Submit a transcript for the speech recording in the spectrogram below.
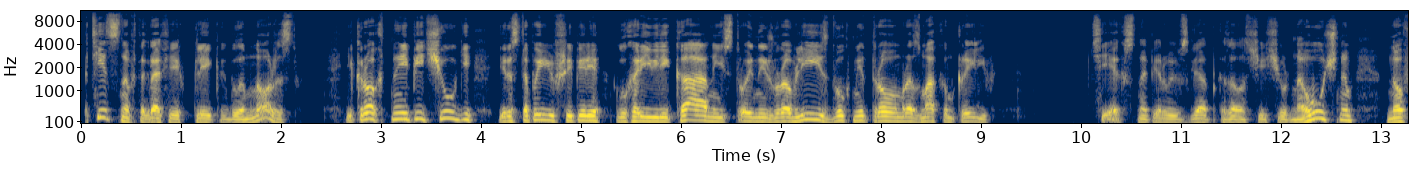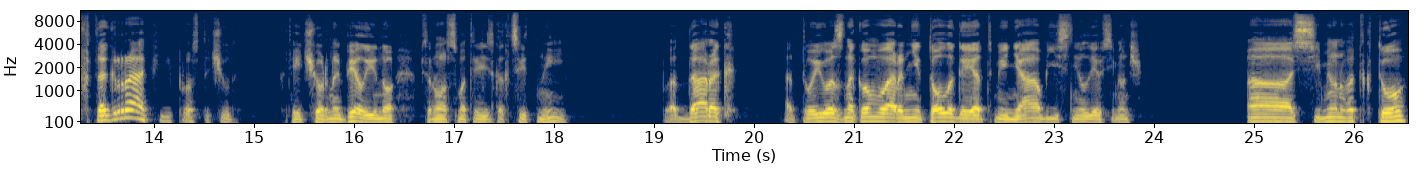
Птиц на фотографиях в клейках было множество, и крохотные печуги, и растопырившие перья глухари-великаны, и стройные журавли с двухметровым размахом крыльев. Текст, на первый взгляд, показался чересчур научным, но фотографии просто чудо, хотя и черно-белые, но все равно смотрелись как цветные. Подарок от твоего знакомого орнитолога и от меня, — объяснил Лев Семенович. — А Семен вот кто?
